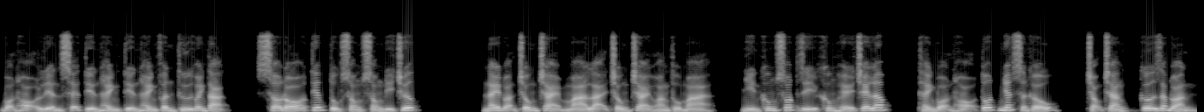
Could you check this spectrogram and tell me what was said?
bọn họ liền sẽ tiến hành tiến hành phân thứ doanh tạc, sau đó tiếp tục song song đi trước. Nay đoạn chống trải mà lại chống trải hoàng thổ mà, nhìn không sót gì không hề che lấp, thành bọn họ tốt nhất sân khấu, trọng trang cơ giáp đoàn,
